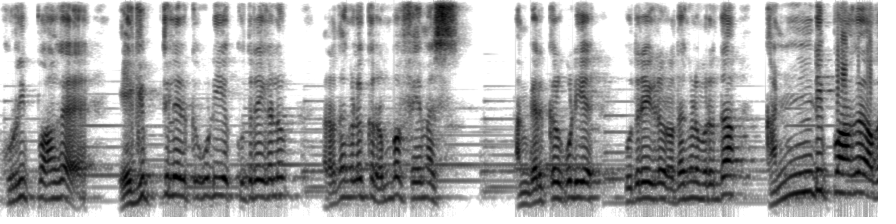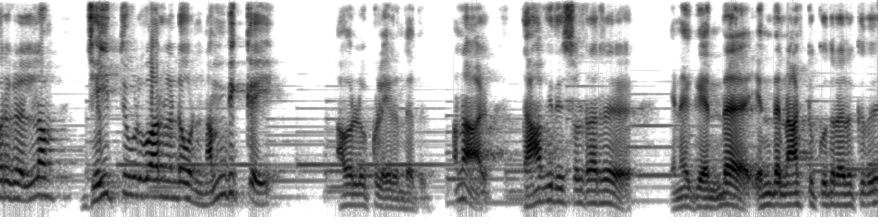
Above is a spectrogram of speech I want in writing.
குறிப்பாக எகிப்தில் இருக்கக்கூடிய குதிரைகளும் ரதங்களுக்கு ரொம்ப ஃபேமஸ் அங்கே இருக்கக்கூடிய குதிரைகளும் ரதங்களும் இருந்தால் கண்டிப்பாக அவர்கள் எல்லாம் ஜெயித்து விடுவார்கள் என்ற ஒரு நம்பிக்கை அவர்களுக்குள்ளே இருந்தது. ஆனால் தாவிதை சொல்றாரு எனக்கு எந்த எந்த நாட்டு குதிரை இருக்குது?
